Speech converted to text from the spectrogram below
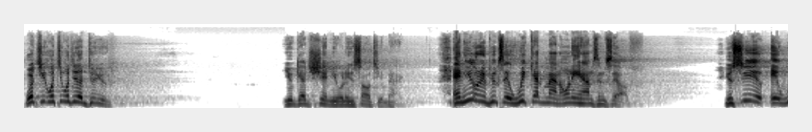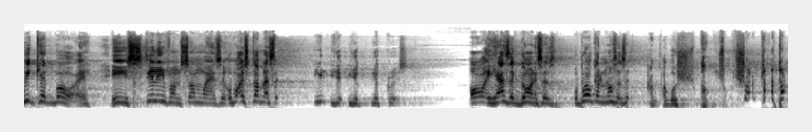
What, you, what, you, what did I do you? You get shame, he will insult you back. And he who rebukes a wicked man only harms himself. You see a, wicked boy He's stealing from somewhere and say, Oh boy, stop that. Say, you, you, you, you Chris. Or he has a gun and says, Oh boy, can not say, I'll, I'll go shut, up.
